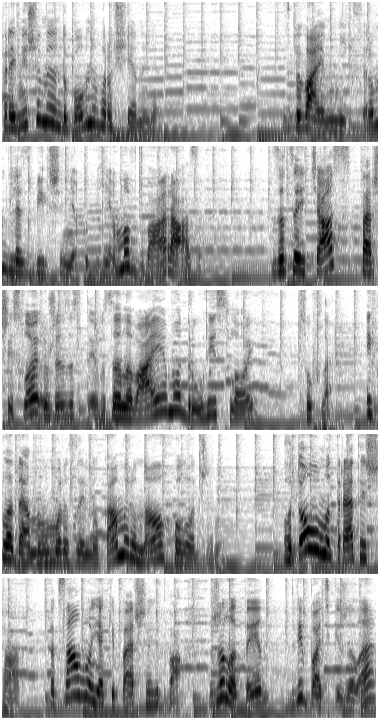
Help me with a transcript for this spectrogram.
Перемішуємо до повного розчинення. Збиваємо міксером для збільшення об'єму в два рази. За цей час перший слой уже застив. Заливаємо другий слой суфле і кладемо в морозильну камеру на охолодження. Готовимо третій шар, так само, як і перших два: желатин, 2 пачки желе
